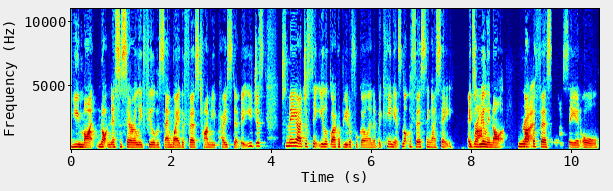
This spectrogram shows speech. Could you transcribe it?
you might not necessarily feel the same way the first time you post it, but you just to me, I just think you look like a beautiful girl in a bikini. It's not the first thing I see. It's Right. really not. Not Right. the first thing I see at all.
